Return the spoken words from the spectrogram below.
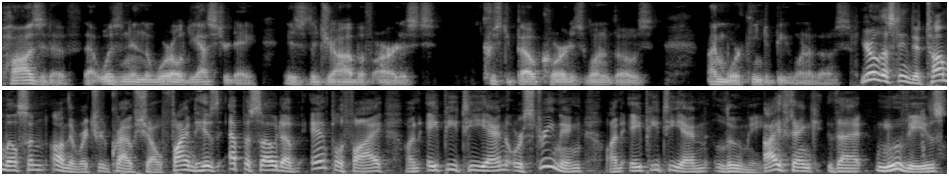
positive that wasn't in the world yesterday is the job of artists. Christi Belcourt is one of those. I'm working to be one of those. You're listening to Tom Wilson on The Richard Crouse Show. Find his episode of Amplify on APTN or streaming on APTN Lumi. I think that movies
